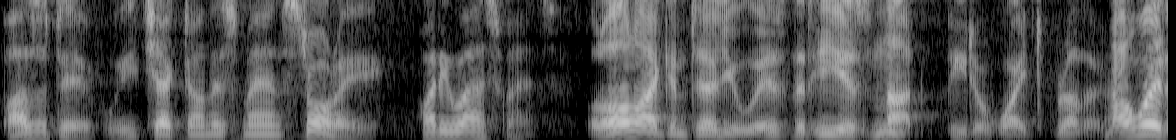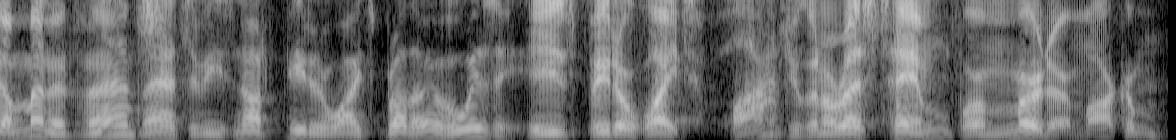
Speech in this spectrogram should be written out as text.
Positive. We checked on this man's story. Why do you ask, Vance? Well, all I can tell you is that he is not Peter White's brother. Now, wait a minute, Vance. Vance, if he's not Peter White's brother, who is he? He's Peter White. What? And you can arrest him for murder, Markham.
